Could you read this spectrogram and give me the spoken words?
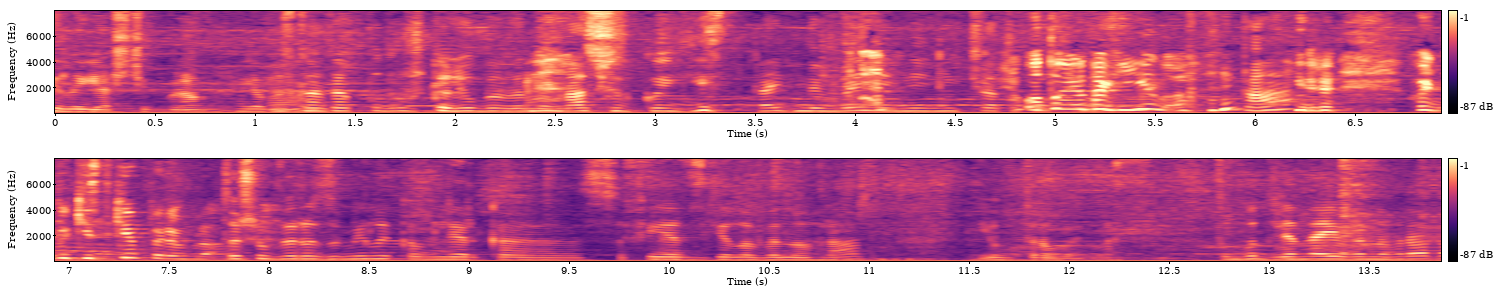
цілий ящик брала. Я б Ага. сказала, так подружка любить виноград, що тако їсть, навіть не виє, ні нічого. такого. Ото я так їла. Так? Хоч би кістки перебрала. То, щоб ви розуміли, кавалерка Софія з'їла виноград і отравилася. Тому для неї виноград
